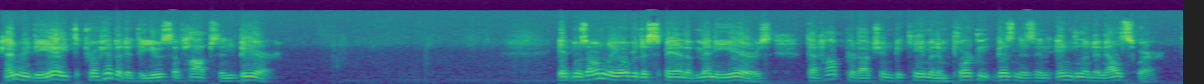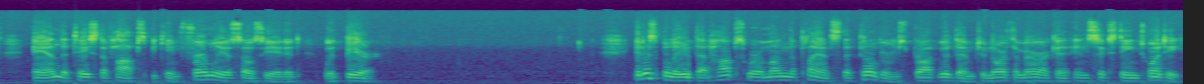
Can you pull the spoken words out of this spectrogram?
Henry VIII prohibited the use of hops in beer. It was only over the span of many years that hop production became an important business in England and elsewhere, and the taste of hops became firmly associated with beer. It is believed that hops were among the plants that pilgrims brought with them to North America in 1620.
